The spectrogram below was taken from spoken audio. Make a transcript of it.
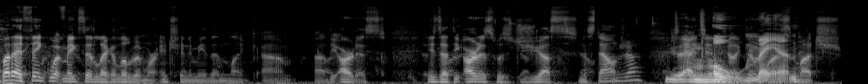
but I think what makes it like a little bit more interesting to me than like um, uh, the artist is that the artist was just nostalgia. And Exactly. Oh, like there was man. much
